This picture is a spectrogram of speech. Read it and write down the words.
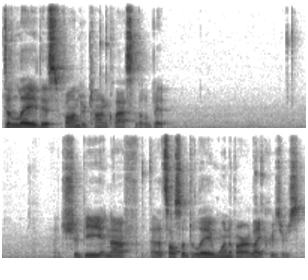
delay this Von der Tann class a little bit. Should be enough. Let's also delay one of our light cruisers.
